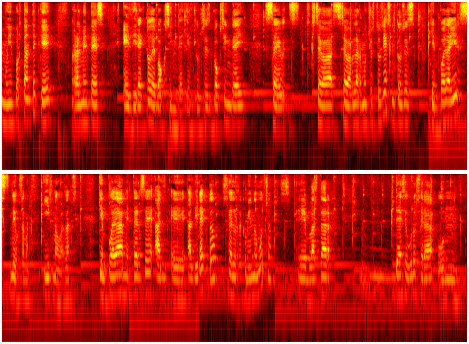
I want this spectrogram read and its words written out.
muy importante que realmente es el directo de Boxing Day. Entonces Boxing Day se, se, va, se va a hablar mucho estos días. Entonces quien pueda ir, digo, o sea, bueno, ir no, ¿verdad? quien pueda meterse al, eh, al directo, se lo recomiendo mucho. Eh, va a estar, de seguro será un,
